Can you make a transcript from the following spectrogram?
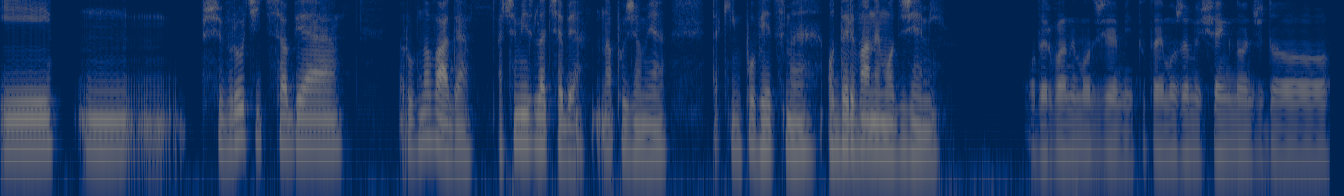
i mm, przywrócić sobie równowagę. A czym jest dla ciebie na poziomie takim powiedzmy oderwanym od ziemi? Oderwanym od ziemi. Tutaj możemy sięgnąć do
